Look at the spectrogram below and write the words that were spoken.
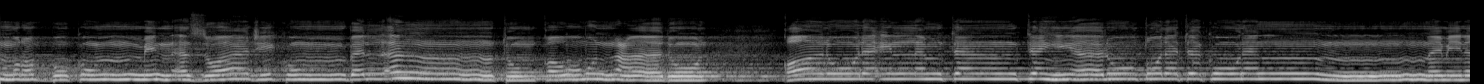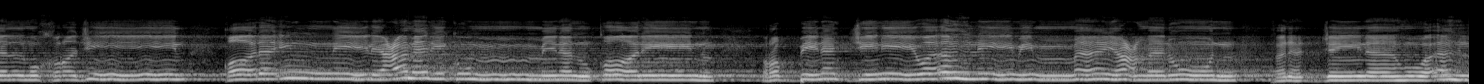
لكم ربكم من أزواجكم بل أنتم قوم عادون قالوا لئن لم تنته يا لوط لتكونن من المخرجين قال إني لعملكم من القالين رب نجني وأهلي مما يعملون فنجيناه وأهله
